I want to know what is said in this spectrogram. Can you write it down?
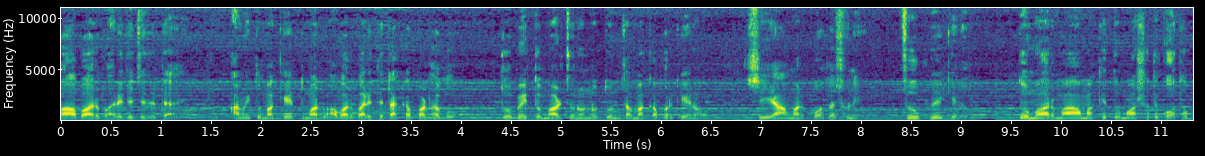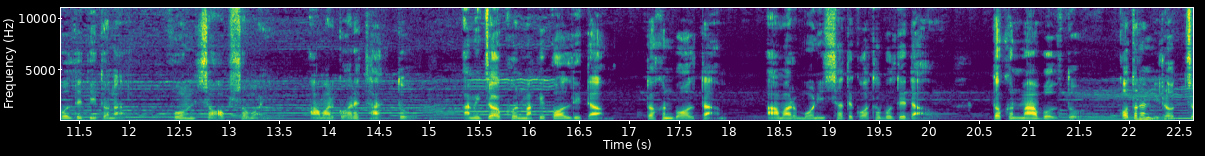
বাবার বাড়িতে যেতে দেয়। আমি তোমাকে তোমার বাবার বাড়িতে টাকা পাঠাবো। তুমি তোমার জন্য নতুন জামা কাপড় কেনো, সে আমার কথা শুনে চুপ হয়ে গেল। তোমার মা আমাকে তোমার সাথে কথা বলতে দিত না, ফোন সব সময় আমার ঘরে থাকতো। আমি যখন মাকে কল দিতাম, তখন বলতাম আমার মনির সাথে কথা বলতে দাও। তখন মা বলতো, কতটা নির্লজ্জ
